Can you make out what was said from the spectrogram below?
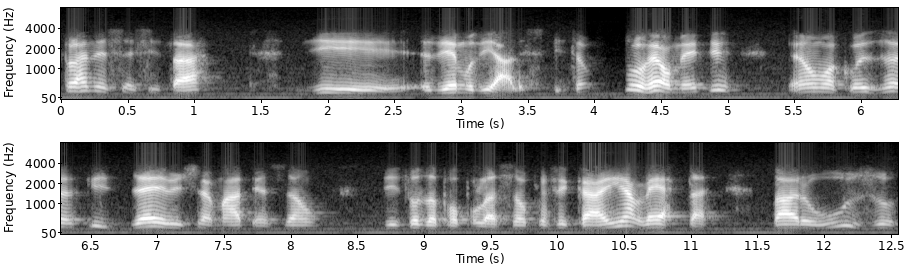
para necessitar de, de hemodiálise. Então, realmente é uma coisa que deve chamar a atenção de toda a população para ficar em alerta para o uso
